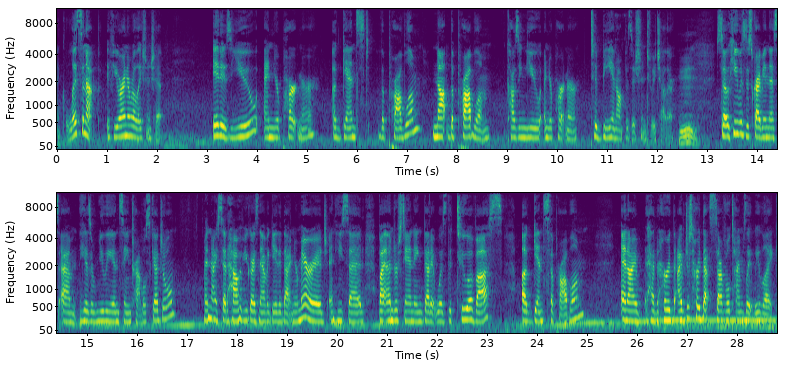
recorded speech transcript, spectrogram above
like, listen up. If you are in a relationship, it is you and your partner against the problem, not the problem causing you and your partner to be in opposition to each other. So he was describing this. Um, he has a really insane travel schedule. And I said, How have you guys navigated that in your marriage? And he said, By understanding that it was the two of us against the problem. And I had heard, I've just heard that several times lately. Like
